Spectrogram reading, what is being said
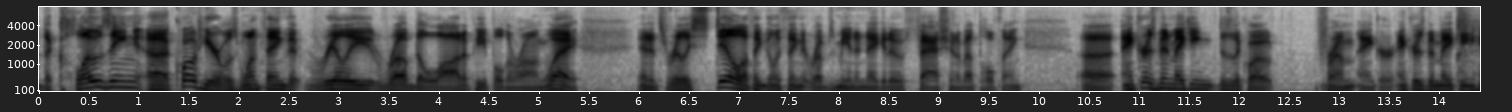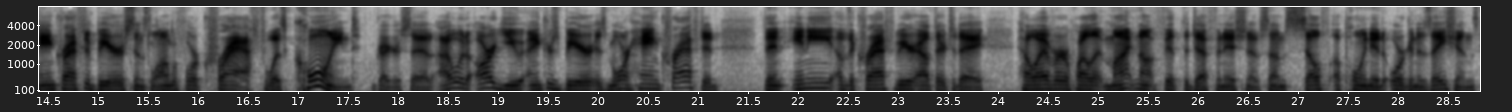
the closing uh, quote here was one thing that really rubbed a lot of people the wrong way. And it's really still, I think, the only thing that rubs me in a negative fashion about the whole thing. Uh, Anchor has been making, this is the quote from Anchor Anchor has been making handcrafted beer since long before craft was coined, Greggor said. I would argue Anchor's beer is more handcrafted than any of the craft beer out there today. However, while it might not fit the definition of some self appointed organizations,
